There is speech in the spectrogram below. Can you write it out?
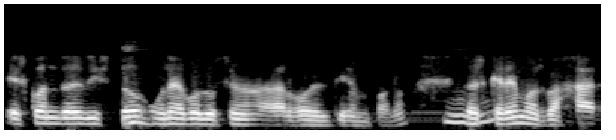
es cuando he visto una evolución a lo largo del tiempo, ¿no? Entonces queremos bajar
